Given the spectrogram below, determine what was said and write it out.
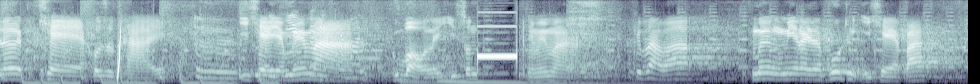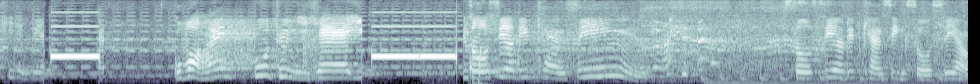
เลิศแคร์คนสุดท้าย อีแคร์ยังไม่มา กูบอกเลยอีส้นยังไม่มา คือแบบว่า มึงมีอะไรจะพูดถึงอีแคร์ปะกูบอกให้พูดถึงอีแคร์อีโซเชียลดิสแคนซิ่งโซเชียลดิสแคนซิ่งโซเชียล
